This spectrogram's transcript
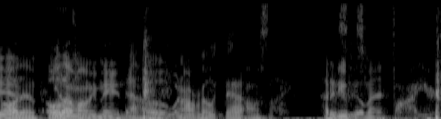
yeah, all yeah. them. you Hola, know, mami, man. That hoe. When I wrote that, I was like, how did you feel, man? fire.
